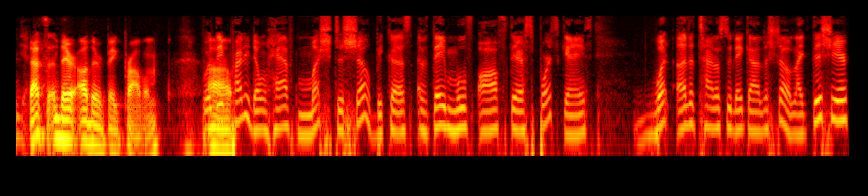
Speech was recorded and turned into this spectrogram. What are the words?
Yeah. That's their other big problem. Well, they uh, probably don't have much to show because if they move off their sports games, what other titles do they got to show? Like this year,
